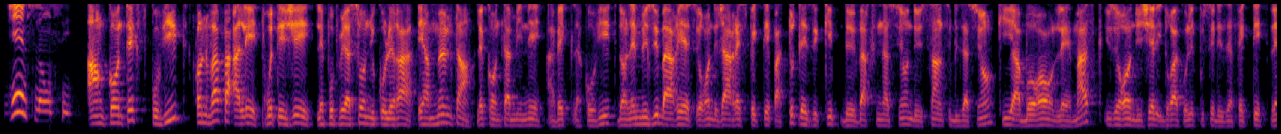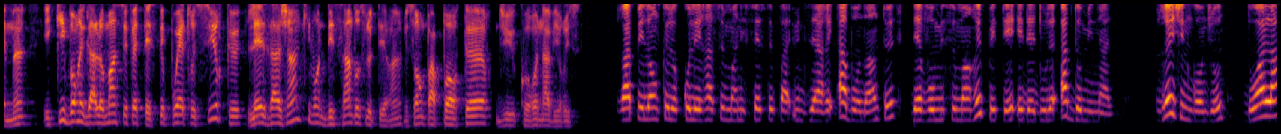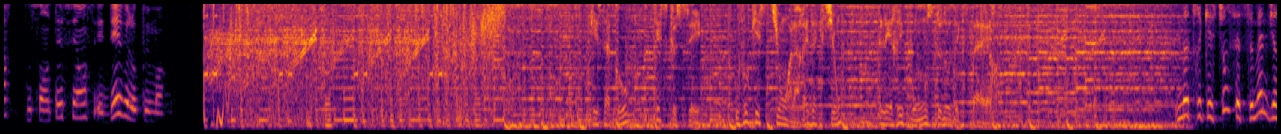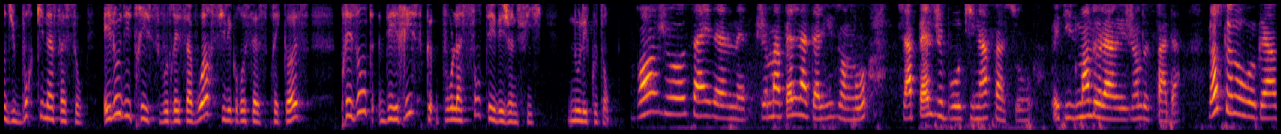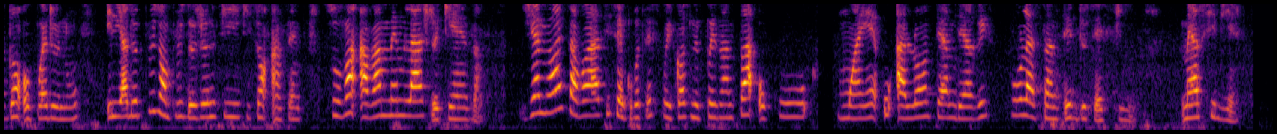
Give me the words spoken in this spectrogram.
James Loncy. En contexte Covid, on ne va pas aller protéger les populations du choléra et en même temps les contaminer avec la Covid. Donc les mesures barrières seront déjà respectées par toutes les équipes de vaccination, de sensibilisation qui aborderont les masques. Ils auront du gel hydroalcoolique pour se désinfecter les mains et qui vont également se faire tester pour être sûr que les agents qui vont descendre sur le terrain ne sont pas porteurs du coronavirus. Rappelons que le choléra se manifeste par une diarrhée abondante, des vomissements répétés et des douleurs abdominales. Régine Gonjon, Douala pour Santé, Sciences et Développement. Kesago, qu'est-ce que c'est? Vos questions à la rédaction, les réponses de nos experts. Notre question cette semaine vient du Burkina Faso et l'auditrice voudrait savoir si les grossesses précoces présentent des risques pour la santé des jeunes filles. Nous l'écoutons. Bonjour Saïd je m'appelle Nathalie Zongo, j'appelle du Burkina Faso, précisément de la région de Fada. Lorsque nous regardons auprès de nous, il y a de plus en plus de jeunes filles qui sont enceintes, souvent avant même l'âge de 15 ans. J'aimerais savoir si ces grossesses précoces ne présentent pas au cours moyen ou à long terme des risques pour la santé de ces filles. Merci bien.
